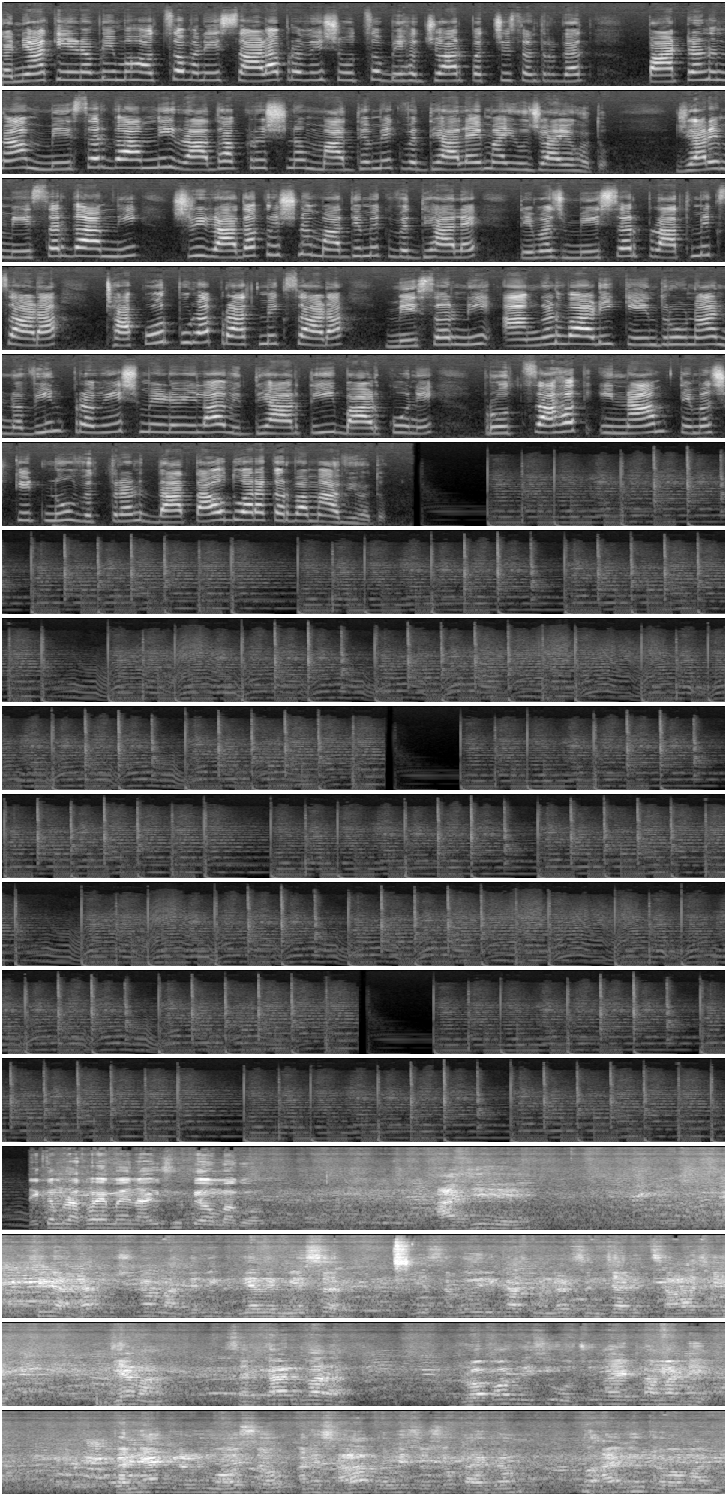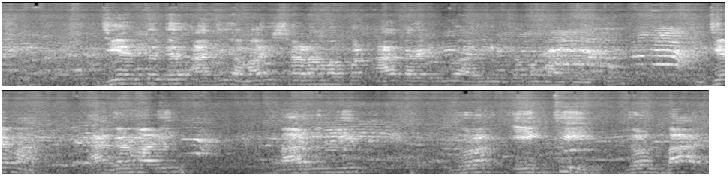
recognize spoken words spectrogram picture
કન્યા કેળવણી મહોત્સવ અને શાળા પ્રવેશોત્સવ બે હજાર પચીસ અંતર્ગત પાટણના મેસર ગામની રાધાકૃષ્ણ માધ્યમિક વિદ્યાલયમાં યોજાયો હતો. જ્યારે મેસર ગામની શ્રી રાધાકૃષ્ણ માધ્યમિક વિદ્યાલય તેમજ મેસર પ્રાથમિક શાળા, ઠાકોરપુરા પ્રાથમિક શાળા, મેસરની આંગણવાડી કેન્દ્રોના નવીન પ્રવેશ મેળવેલા વિદ્યાર્થી બાળકોને પ્રોત્સાહક ઇનામ તેમજ કીટનું વિતરણ દાતાઓ દ્વારા કરવામાં આવ્યું હતું. એકમ રાખવા એમાં આવ્યું શું કહેવા માગો? આજે શ્રી રાધાકૃષ્ણ માધ્યમિક વિદ્યાલય મેસર, જે સર્વોદય વિકાસ મંડળ સંચાલિત શાળા છે, જેમાં સરકાર દ્વારા ડ્રોપઆઉટ રેશિયો ઓછો થાય એટલા માટે કન્યા કેળવણી મહોત્સવ અને શાળા પ્રવેશોત્સવ કાર્યક્રમનું આયોજન કરવામાં આવ્યું છે. જે અંતર્ગત આજે અમારી શાળામાં પણ આ કાર્યક્રમનું આયોજન કરવામાં આવ્યું હતું. જેમાં આંગણવાડી, બાળ મંદિર, ધોરણ એકથી ધોરણ બાર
